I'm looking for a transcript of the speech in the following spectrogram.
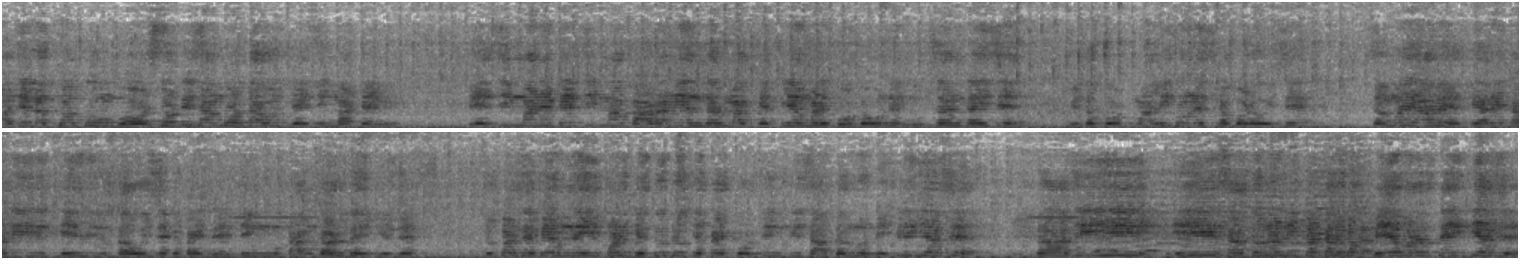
આજે લગભગ હું વર્ષોથી સાંભળતા આવું ડ્રેજિંગ માટેની. ડ્રેજિંગમાં ને ડ્રેજિંગમાં ભાડાની અંદરમાં કેટલી અમારી બોટોને નુકસાન થાય છે, એ તો બોટ માલિકોને જ ખબર હોય છે. સમય આવે ત્યારે ખાલી કેવી જોતા હોય છે કે ભાઈ ડ્રેસિંગનું કામ ચાલુ થઈ ગયું છે. સુપર સાહેબે અમને એ પણ કીધું હતું કે ભાઈ કોચિંગથી સાધનો નીકળી ગયા છે. તો આજે એ એ સાધનો નીકળતા લગભગ બે વર્ષ થઈ ગયા છે.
